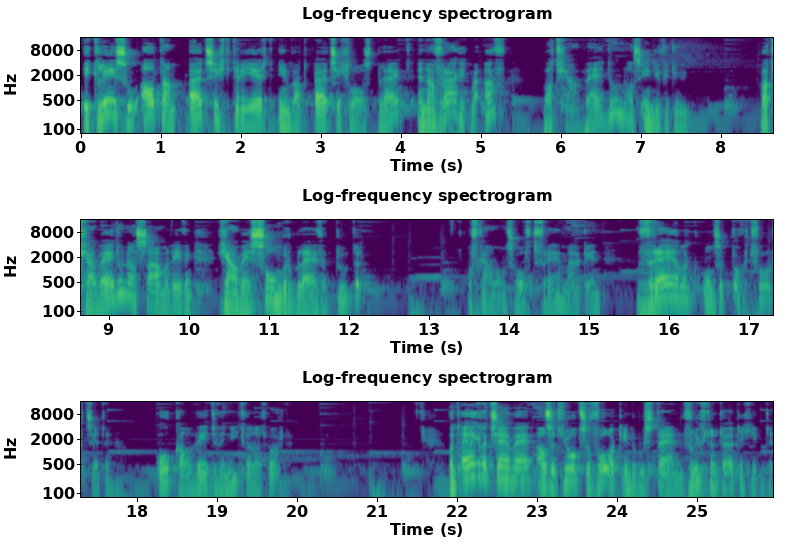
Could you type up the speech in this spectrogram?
Ik lees hoe Altam uitzicht creëert in wat uitzichtloos blijkt. En dan vraag ik me af: wat gaan wij doen als individu? Wat gaan wij doen als samenleving? Gaan wij somber blijven ploeteren? Of gaan we ons hoofd vrijmaken en vrijelijk onze tocht voortzetten, ook al weten we niet wat het wordt? Want eigenlijk zijn wij als het Joodse volk in de woestijn, vluchtend uit Egypte.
